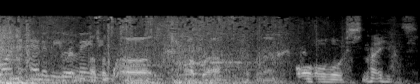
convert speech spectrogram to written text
One enemy Up, remaining. uh, up ramp. Oh, sniped.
